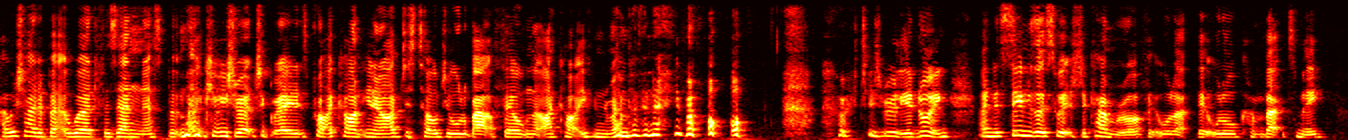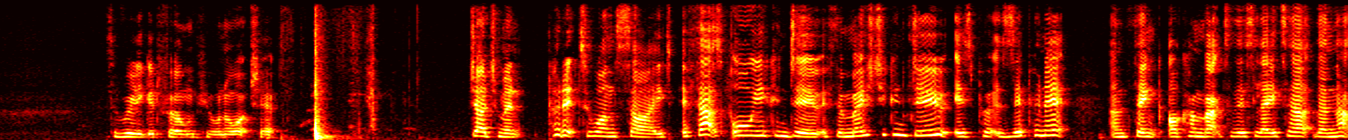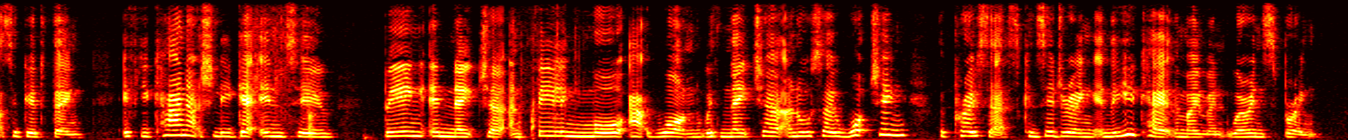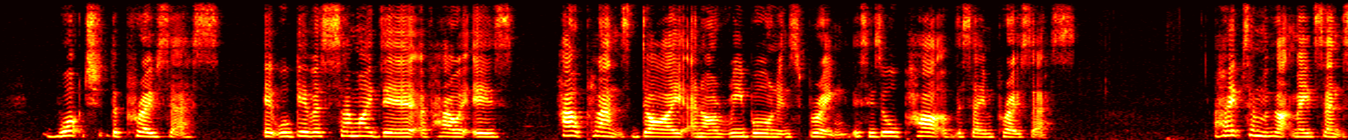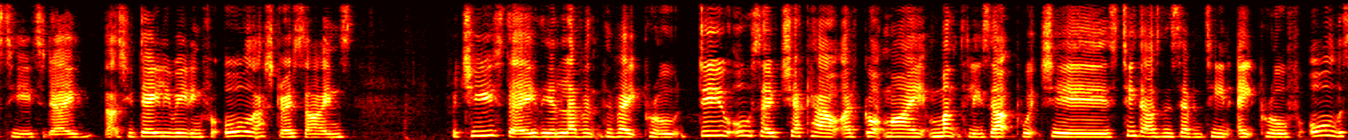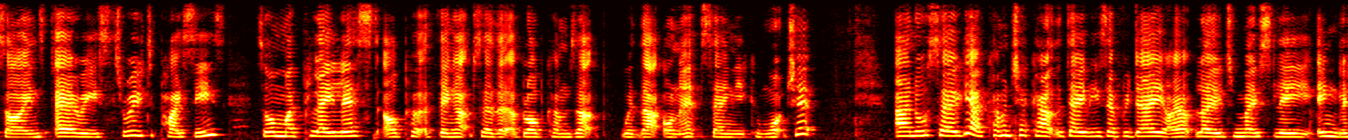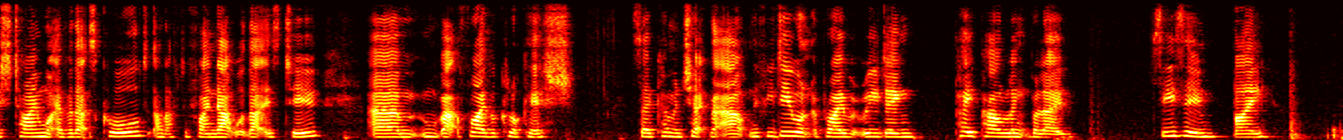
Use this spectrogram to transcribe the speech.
I wish I had a better word for zenness, but Mercury's retrograde, it's probably, I can't, you know, I've just told you all about a film that I can't even remember the name of. which is really annoying. And as soon as I switch the camera off, it will it will all come back to me. It's a really good film if you want to watch it. Judgment, put it to one side. If that's all you can do, if the most you can do is put a zip in it and think I'll come back to this later, then that's a good thing. If you can actually get into being in nature and feeling more at one with nature and also watching the process, considering in the UK at the moment we're in spring. Watch the process. It will give us some idea of how it is, how plants die and are reborn in spring. This is all part of the same process. I hope some of that made sense to you today. That's your daily reading for all astro signs for Tuesday, the 11th of April. Do also check out, I've got my monthlies up, which is 2017 April for all the signs, Aries through to Pisces. So on my playlist, I'll put a thing up so that a blob comes up with that on it, saying you can watch it. And also, yeah, come and check out the dailies every day. I upload mostly English time, whatever that's called. I'll have to find out what that is too. Um, about five o'clock-ish so come and check that out. And if you do want a private reading, PayPal link below. See you soon. Bye.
